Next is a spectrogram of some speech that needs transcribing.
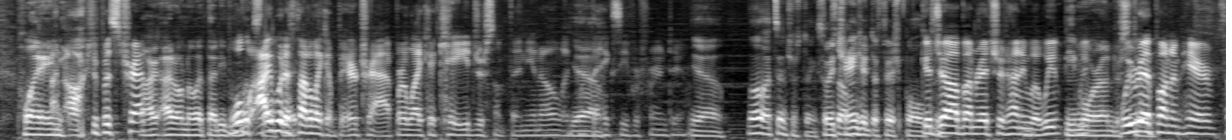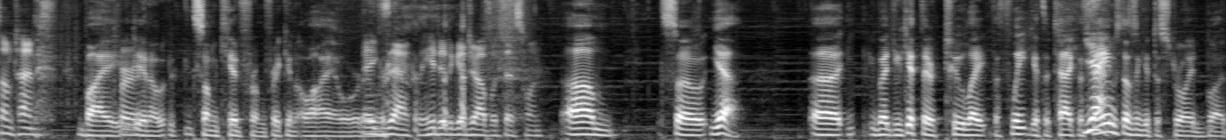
playing. an octopus trap. I, I don't know what that even well, looks I would have right? thought of like a bear trap or like a cage or something. You know, like what Yeah. the heck's he referring to? Yeah. Well, that's interesting. So he So, changed it to fishbowl. Good job on Richard Honeywood. We Be we- more We rip on him here sometimes. by for- you know some kid from freaking Ohio or whatever. exactly. He did a good job with this one. So yeah, uh, but you get there too late. The fleet gets attacked. The Yeah. Thames doesn't get destroyed, but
